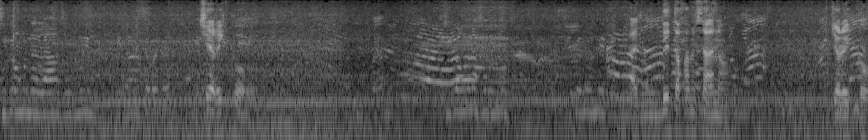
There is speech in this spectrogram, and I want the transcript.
Sigaw mo na lang. Jericho. Dito kami sa ano? Jericho.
